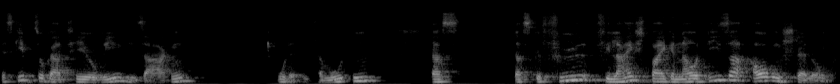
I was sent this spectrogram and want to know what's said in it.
Es gibt sogar Theorien, die sagen oder die vermuten, dass das Gefühl vielleicht bei genau dieser Augenstellung,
